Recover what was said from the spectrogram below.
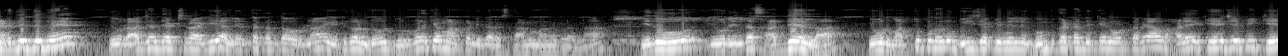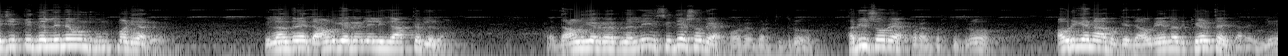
ನಡೆದಿದ್ದನ್ನೇ ಇವ್ರು ರಾಜ್ಯಾಧ್ಯಕ್ಷರಾಗಿ ಅಲ್ಲಿರ್ತಕ್ಕಂಥವ್ರನ್ನ ಇಟ್ಕೊಂಡು ದುರ್ಬಳಕೆ ಮಾಡ್ಕೊಂಡಿದ್ದಾರೆ ಸ್ಥಾನಮಾನಗಳನ್ನ. ಇದು ಇವರಿಂದ ಸಾಧ್ಯ ಇಲ್ಲ. ಇವರು ಮತ್ತು ಕೂಡ ಬಿಜೆಪಿನಲ್ಲಿ ಗುಂಪು ಕಟ್ಟೋದಕ್ಕೆ ನೋಡ್ತಾರೆ. ಅವ್ರು ಹಳೆ ಕೆಜೆಪಿ, ಕೆಜೆಪಿನಲ್ಲಿನೇ ಒಂದು ಗುಂಪು ಮಾಡ್ಯಾರ. ಇಲ್ಲಾಂದ್ರೆ ದಾವಣಗೆರೆಯಲ್ಲಿ ಹಿಂಗೆ ಆಗ್ತಿರ್ಲಿಲ್ಲ. ದಾವಣಗೆರೆನಲ್ಲಿ ಸಿದ್ದೇಶ್ ಅವ್ರು ಯಾಕೆ ಹೊರಗೆ ಬರ್ತಿದ್ರು? ಹರೀಶ್ ಅವರು ಯಾಕೆ ಹೊರಗೆ ಬರ್ತಿದ್ರು? ಅವ್ರಿಗೇನಾಗಬೇಕಿದೆ? ಅವ್ರು ಏನಾದ್ರು ಕೇಳ್ತಾ ಇದ್ದಾರೆ ಇಲ್ಲಿ?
